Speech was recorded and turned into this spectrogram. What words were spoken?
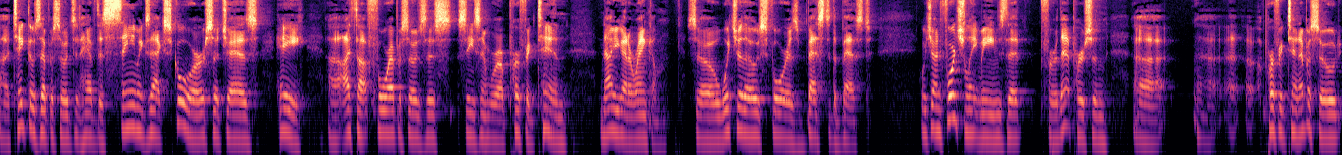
uh, take those episodes that have the same exact score, such as hey, uh, I thought four episodes this season were a perfect ten. Now you got to rank them. So which of those four is best to the best? which unfortunately means that for that person, uh, uh, a perfect 10 episode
